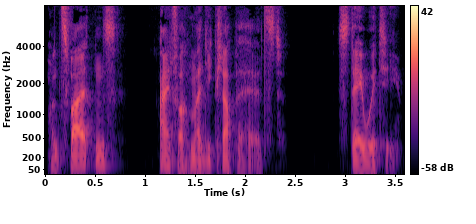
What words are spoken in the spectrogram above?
und zweitens einfach mal die Klappe hältst. Stay witty.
